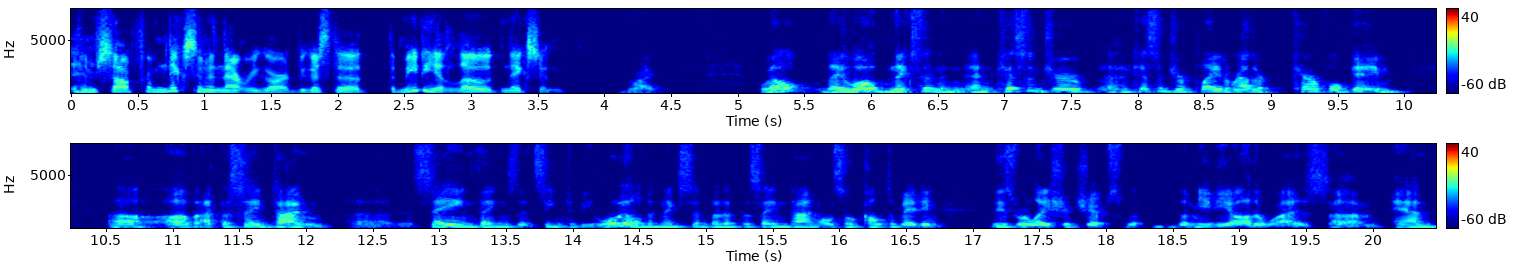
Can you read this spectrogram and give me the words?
himself from Nixon in that regard? Because the, the media loathed Nixon. Right. Well, they loathed Nixon, and, and Kissinger uh, Kissinger played a rather careful game uh, of at the same time uh, saying things that seemed to be loyal to Nixon, but at the same time also cultivating these relationships with the media otherwise. Um, and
